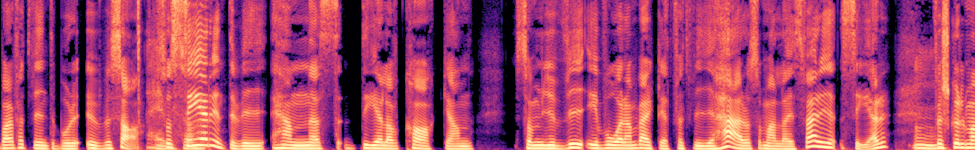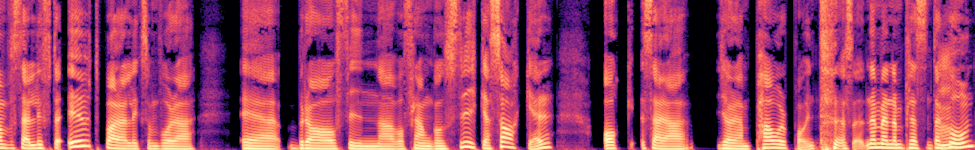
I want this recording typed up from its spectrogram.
bara för att vi inte bor i USA, Nej, så så- ser inte vi hennes del av kakan som ju vi i vår verklighet för att vi är här och som alla i Sverige ser. Mm. För skulle man så lyfta ut bara liksom våra eh, bra och fina och framgångsrika saker och så här, göra en powerpoint, alltså, nej, men en presentation Mm.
